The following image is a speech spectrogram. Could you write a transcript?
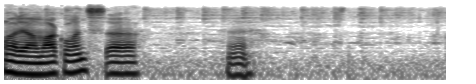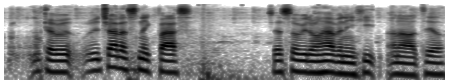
Oh, they are Mark ones. Uh, yeah. Okay, we we try to sneak past, just so we don't have any heat on our tail.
